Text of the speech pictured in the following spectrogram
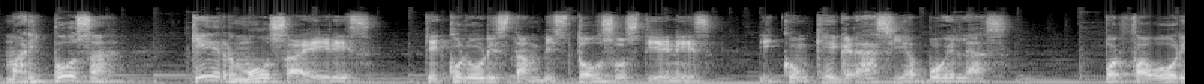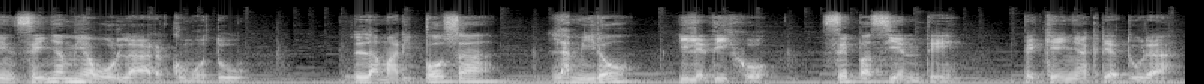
mariposa! ¡Qué hermosa eres! ¡Qué colores tan vistosos tienes! ¡Y con qué gracia vuelas! Por favor, enséñame a volar como tú. La mariposa la miró y le dijo, Sé paciente, pequeña criatura,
